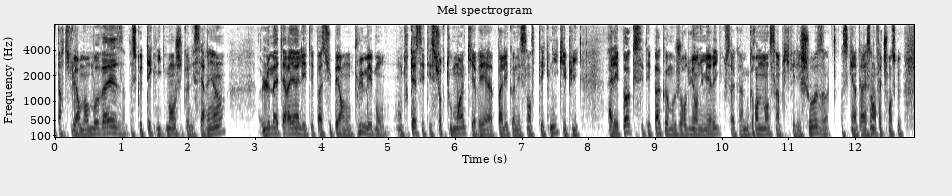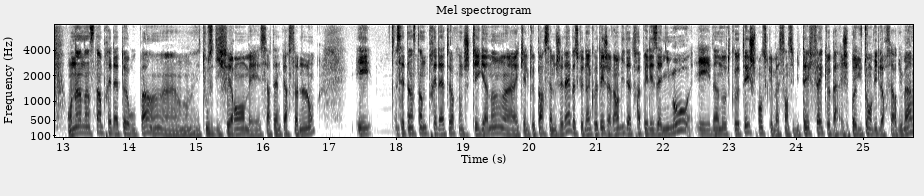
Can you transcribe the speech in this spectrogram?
particulièrement mauvaises parce que techniquement, j'y connaissais rien. Le matériel n'était pas super non plus, mais bon, en tout cas, c'était surtout moi qui n'avais pas les connaissances techniques. Et puis, à l'époque, c'était pas comme aujourd'hui en numérique où ça a quand même grandement simplifié les choses. Ce qui est intéressant, en fait, je pense que on a un instinct prédateur ou pas. Hein, on est tous différents, mais certaines personnes l'ont. Et cet instinct de prédateur quand j'étais gamin euh, quelque part ça me gênait parce que d'un côté j'avais envie d'attraper les animaux et d'un autre côté je pense que ma sensibilité fait que bah, j'ai pas du tout envie de leur faire du mal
